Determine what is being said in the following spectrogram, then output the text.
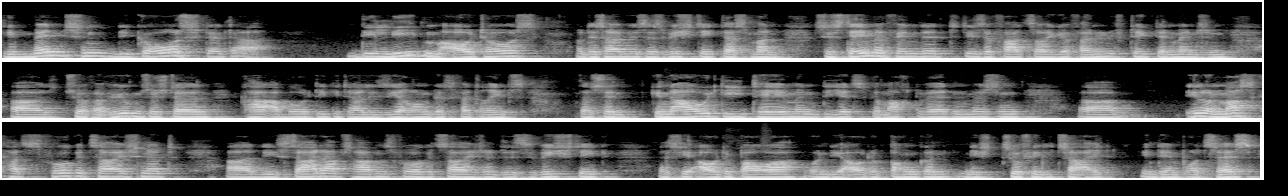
die Menschen, die Großstädter, die lieben Autos. Und deshalb ist es wichtig, dass man Systeme findet, diese Fahrzeuge vernünftig den Menschen äh, zur Verfügung zu stellen. Car-Abo, Digitalisierung des Vertriebs, das sind genau die Themen, die jetzt gemacht werden müssen. Äh, Elon Musk hat es vorgezeichnet, äh, die Startups haben es vorgezeichnet. Es ist wichtig, dass die Autobauer und die Autobanken nicht zu viel Zeit in dem Prozess,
